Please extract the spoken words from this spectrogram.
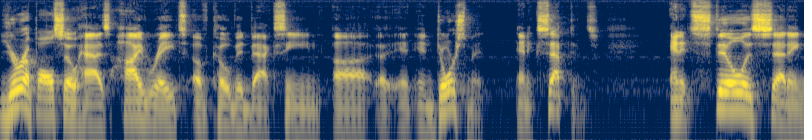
Europe also has high rates of COVID vaccine uh, endorsement and acceptance, and it still is setting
